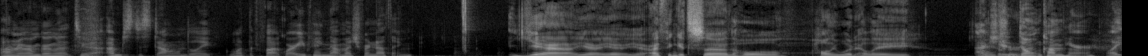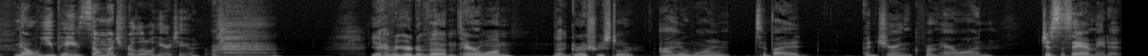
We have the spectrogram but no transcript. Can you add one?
I don't know where I'm going with it too. I'm just astounded. Like, what the fuck? Why are you paying that much for nothing? Yeah, yeah, yeah, yeah. I think it's uh the whole Hollywood LA Actually, Culture. don't come here. Like, no, you pay so much for little here too. Yeah, have you heard of um Erewhon, that grocery store? I want to buy a, a drink from Erewhon, just to say I made it.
